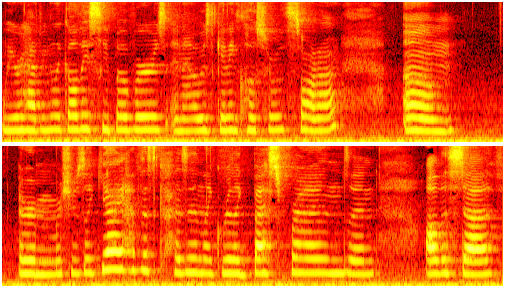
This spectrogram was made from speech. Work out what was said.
we were having like all these sleepovers and I was getting closer with Sana. Um I remember she was like, "Yeah, I have this cousin. Like we're like best friends and all this stuff."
